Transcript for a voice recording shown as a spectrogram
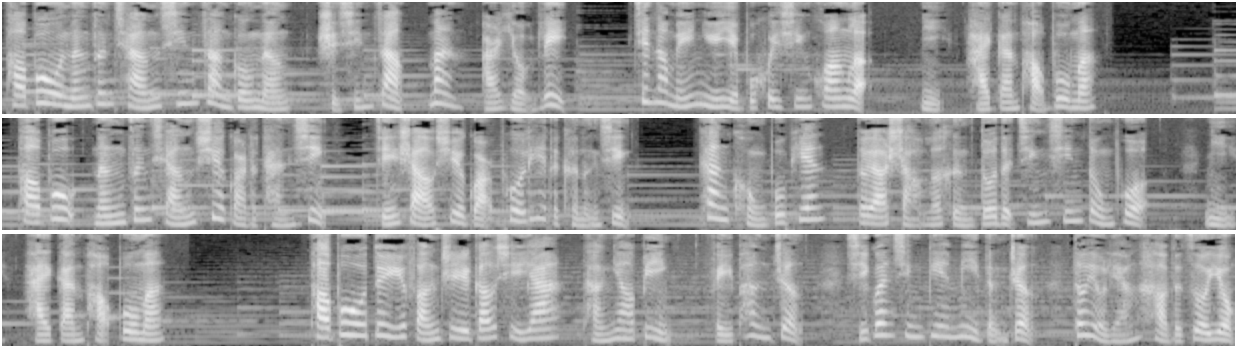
跑步能增强心脏功能，使心脏慢而有力，见到美女也不会心慌了。你还敢跑步吗？跑步能增强血管的弹性，减少血管破裂的可能性，看恐怖片都要少了很多的惊心动魄。你还敢跑步吗？跑步对于防治高血压、糖尿病、肥胖症、习惯性便秘等症都有良好的作用。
